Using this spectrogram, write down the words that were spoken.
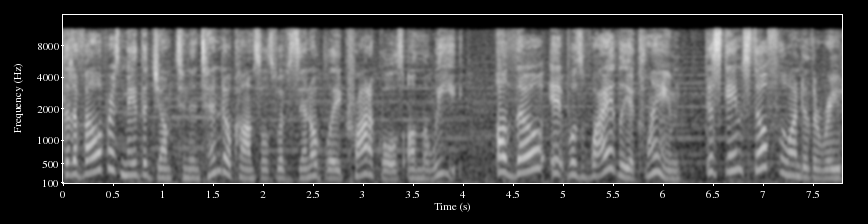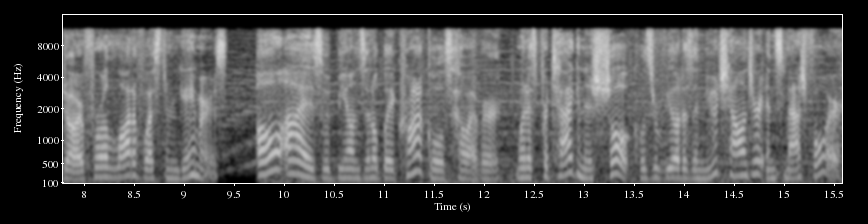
the developers made the jump to Nintendo consoles with Xenoblade Chronicles on the Wii. Although it was widely acclaimed, this game still flew under the radar for a lot of Western gamers. All eyes would be on Xenoblade Chronicles, however, when its protagonist Shulk was revealed as a new challenger in Smash 4.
